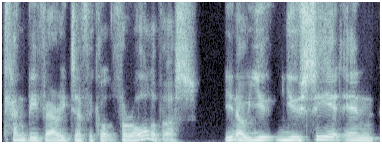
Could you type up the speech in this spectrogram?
can be very difficult for all of us. You know, you you see it in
